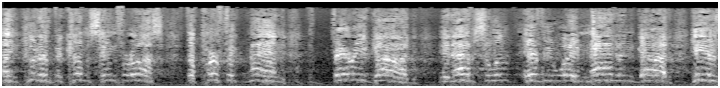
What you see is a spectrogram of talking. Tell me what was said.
and could have become sin for us. The perfect man, the very God, in absolute every way, man and God. He is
